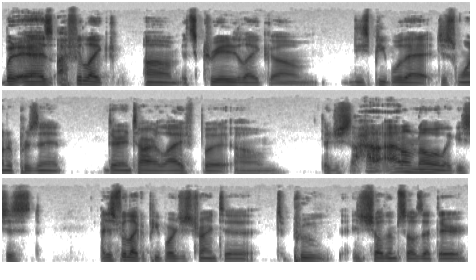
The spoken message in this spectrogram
but as I feel like um it's created like um these people that just want to present their entire life, but um they're just I, I don't know like it's just I just feel like people are just trying to to prove and show themselves that they're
